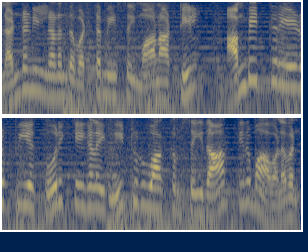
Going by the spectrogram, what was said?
லண்டனில் நடந்த வட்டமேசை மாநாட்டில் அம்பேத்கர் எழுப்பிய கோரிக்கைகளை மீட்டுருவாக்கம் செய்தார் திருமாவளவன்.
